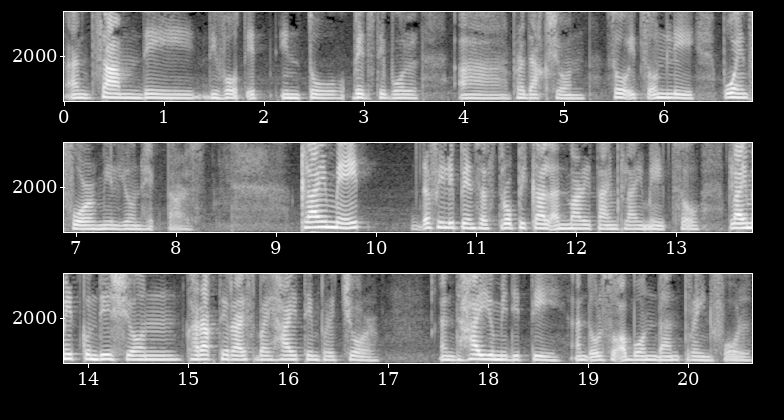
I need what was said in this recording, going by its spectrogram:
and some they devote it into vegetable uh, production. So it's only 0.4 million hectares. Climate, the Philippines has tropical and maritime climate. So climate condition characterized by high temperature and high humidity and also abundant rainfall.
